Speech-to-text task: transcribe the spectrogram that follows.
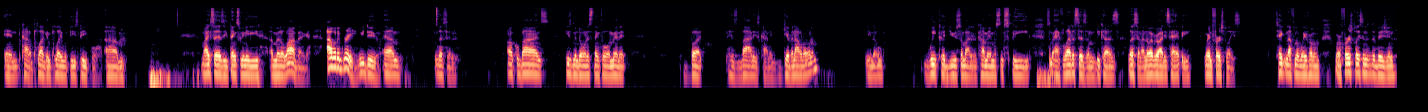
and kind of plug and play with these people. Um, Mike says he thinks we need a middle linebacker. I would agree. We do. Um, listen, Uncle Bynes, he's been doing this thing for a minute, but his body's kind of giving out on him you know, we could use somebody to come in with some speed, some athleticism. Because listen, I know everybody's happy. We're in first place. Take nothing away from them. We're in first place in the division.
